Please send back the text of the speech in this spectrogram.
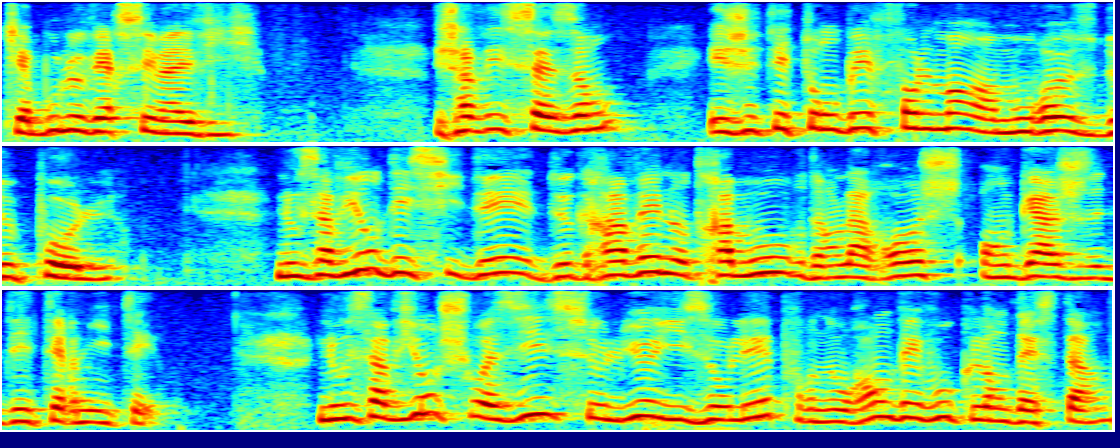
qui a bouleversé ma vie. J'avais 16 ans et j'étais tombée follement amoureuse de Paul. Nous avions décidé de graver notre amour dans la roche en gage d'éternité. Nous avions choisi ce lieu isolé pour nos rendez-vous clandestins,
